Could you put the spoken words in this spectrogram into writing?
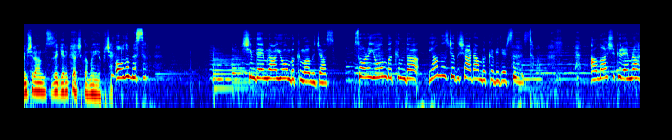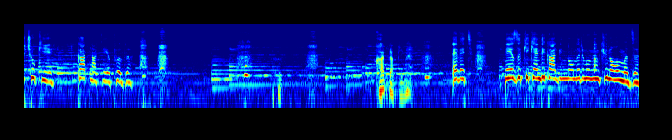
Hemşire hanım size gerekli açıklamayı yapacak. Oğlum nasıl? Şimdi Emrah'ı yoğun bakıma alacağız. Sonra yoğun bakımda yalnızca dışarıdan bakabilirsiniz. Tamam. Allah'a şükür Emrah çok iyi. Kalp nakli yapıldı. Kalp nakli mi? Evet. Ne yazık ki kendi kalbinin onarımı mümkün olmadı.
